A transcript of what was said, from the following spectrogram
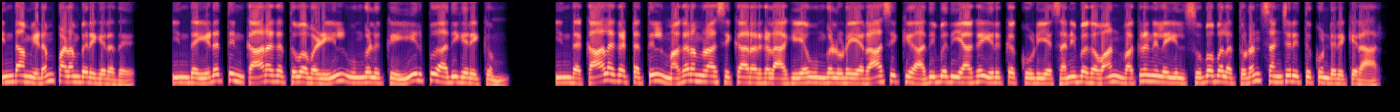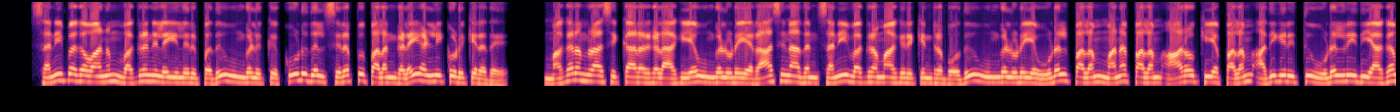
ஐந்தாம் இடம் பழம்பெறுகிறது இந்த இடத்தின் காரகத்துவ வழியில் உங்களுக்கு ஈர்ப்பு அதிகரிக்கும். இந்த காலகட்டத்தில் மகரம் ராசிக்காரர்களாகிய உங்களுடைய ராசிக்கு அதிபதியாக இருக்கக்கூடிய சனி பகவான் வக்ரநிலையில் சுபபலத்துடன் சஞ்சரித்துக் கொண்டிருக்கிறார். சனி பகவானும் வக்ரநிலையிலிருப்பது உங்களுக்கு கூடுதல் சிறப்பு பலன்களை அள்ளிக் கொடுக்கிறது. மகரம் ராசிக்காரர்களாகிய உங்களுடைய ராசிநாதன் சனி வக்ரமாகிருக்கின்ற போது உங்களுடைய உடல் பலம் மனப்பலம் ஆரோக்கிய பலம் அதிகரித்து உடல் ரீதியாக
